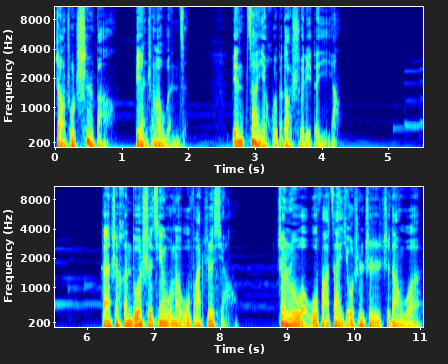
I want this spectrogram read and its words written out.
长出翅膀变成了蚊子，便再也回不到水里的一样。但是很多事情我们无法知晓，正如我无法在有生之日知道我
